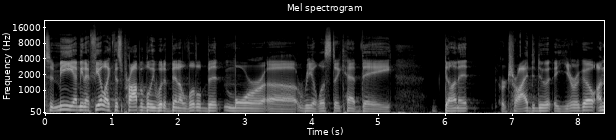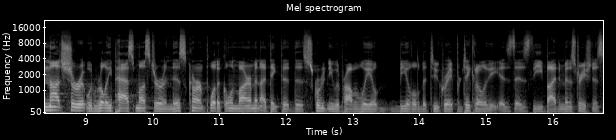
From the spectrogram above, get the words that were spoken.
To me, I mean, I feel like this probably would have been a little bit more uh, realistic had they done it or tried to do it a year ago. I'm not sure it would really pass muster in this current political environment. I think that the scrutiny would probably be a little bit too great, particularly as, as the Biden administration has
